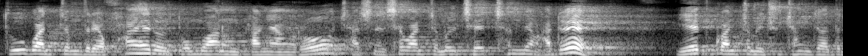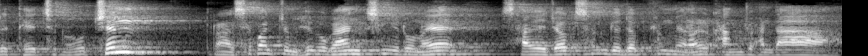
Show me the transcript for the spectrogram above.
두 관점들의 화해를 도모하는 방향으로 자신의 세 관점을 재천명하되 옛 관점의 주창자들의 대처를 놓친 그러나 세 관점 회복한 칭의론의 사회적 선교적 평면을 강조한다.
